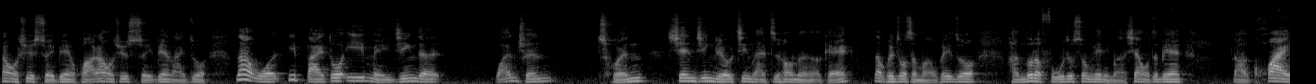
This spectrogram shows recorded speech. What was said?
让我去随便花，让我去随便来做，那我一百多亿美金的完全纯现金流进来之后呢？OK，那我可以做什么？我可以做很多的服务就送给你们，像我这边。啊，快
